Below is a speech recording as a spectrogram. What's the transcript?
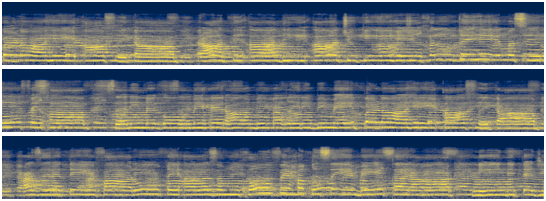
پڑا ہے آفتاب۔ رات آدھی آ چکی ہے، خلق ہے مصروف خواب۔ سرنگو محراب مغرب میں پڑا ہے آفتاب۔ حضرت فاروق اعظم خوف حق سے بے قرار۔ نیند تج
